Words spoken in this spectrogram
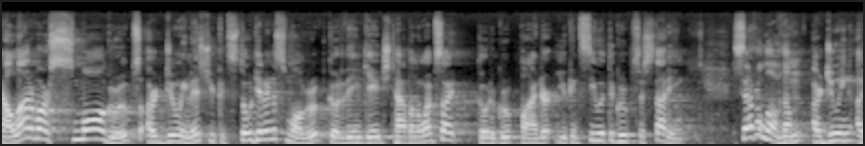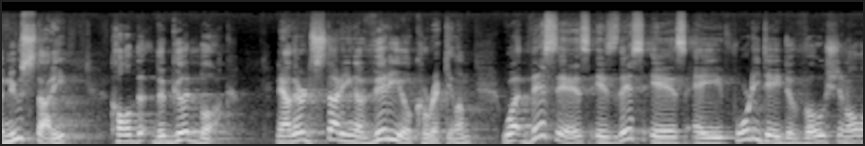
Now, a lot of our small groups are doing this. You could still get in a small group. Go to the Engage tab on the website, go to Group Finder. You can see what the groups are studying. Several of them are doing a new study called the, Good Book. Now, they're studying a video curriculum. What this is, is this is a 40 day devotional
